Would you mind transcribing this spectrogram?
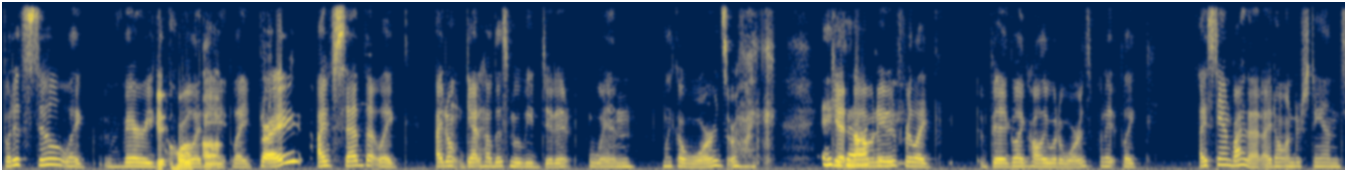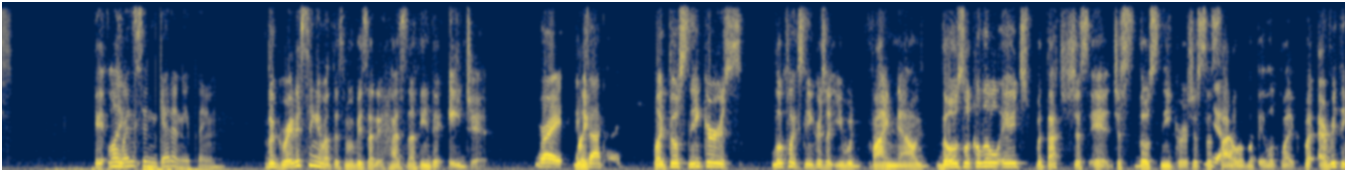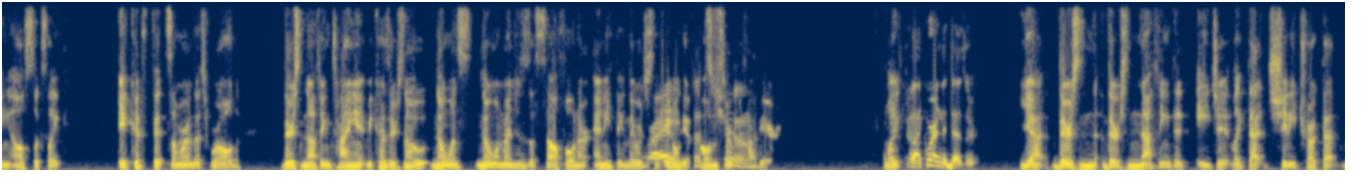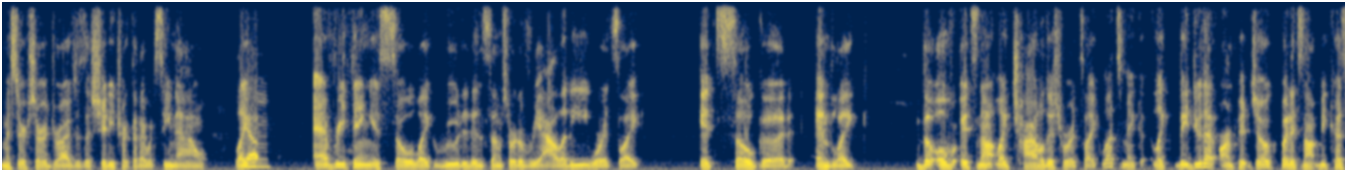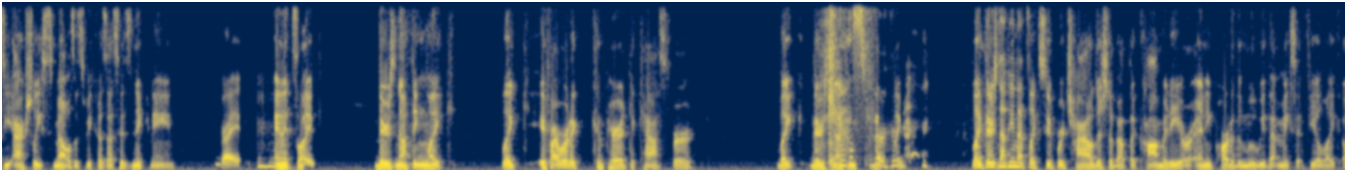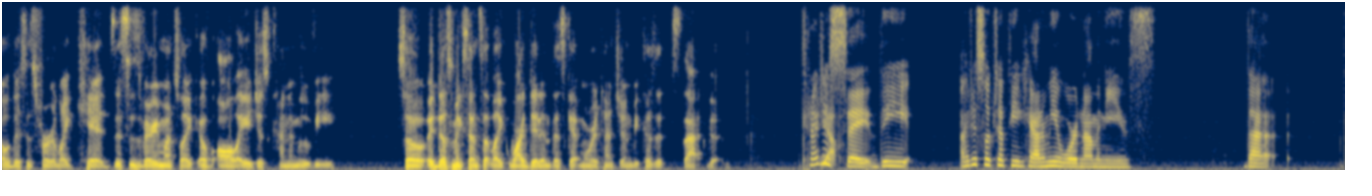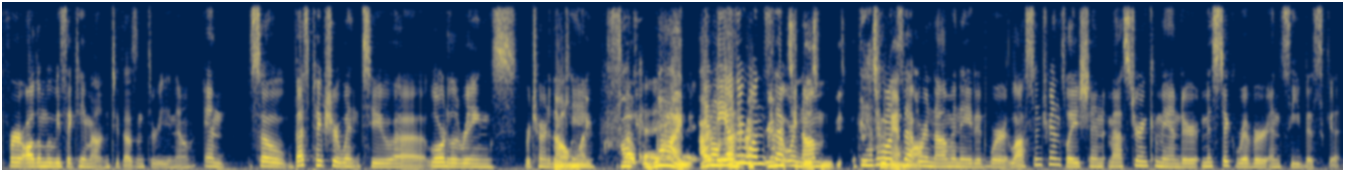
But it's still like very It quality. Like Right? I've said that like I don't get how this movie didn't win like awards or like get nominated for like big like Hollywood awards, but I like I stand by that. I don't understand It why like this didn't get anything. the greatest thing about this movie is that it has nothing to age it. Right. Like- exactly. Like those sneakers look like sneakers that you would find now. Those look a little aged, but that's just it. Just those sneakers, just the Yeah. style of what they look like. But everything else looks like it could fit somewhere in this world. There's nothing tying it because there's no no one's no one mentions a cell phone or anything. They were just like we don't get That's phone true. service out here. Like like we're in the desert. Yeah, there's n- there's nothing to age it. Like that shitty truck that Mr. Sir drives is a shitty truck that I would see now. Like Yep. Everything is so like rooted in some sort of reality where it's like it's so good and like the over it's not like childish where it's like let's make like they do that armpit joke but it's not because he actually smells it's because that's his nickname Right. Mhm. and it's like there's nothing like like if I were to compare it to Casper, like there's nothing that's like like there's nothing that's like super childish about the comedy or any part of the movie that makes it feel like oh this is for like kids. This is very much like of all ages kind of movie. So it does make sense that like why didn't this get more attention because it's that good. Can I just say the I just looked up the Academy Award nominees that for all the movies that came out in 2003, you know. And so Best Picture went to uh, Lord of the Rings: Return of the Oh King. my fuck! Okay. Why? I And the don't- other I- I ones haven't that were nom- The other ones that long. were nominated were Lost in Translation, Master and Commander, Mystic River, and Seabiscuit.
